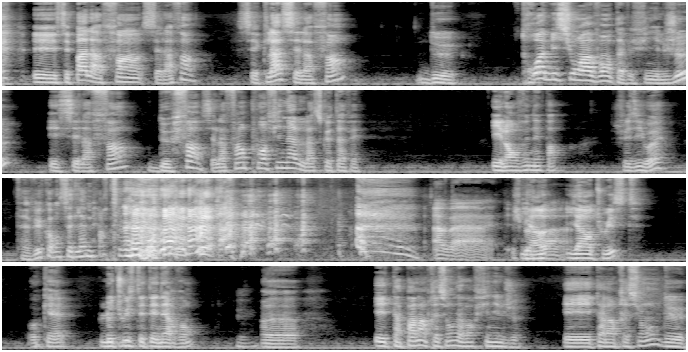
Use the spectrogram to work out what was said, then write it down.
Et c'est pas la fin, c'est la fin. C'est que là, c'est la fin de trois missions avant, t'avais fini le jeu, et c'est la fin de fin, c'est la fin point final, là, ce que t'as fait. Et il en revenait pas. Je lui ai dit, ouais, t'as vu comment c'est de la merde? Ah bah, je il y, a un, pas... il y a un twist, ok, le twist est énervant, Mhm. euh, et t'as pas l'impression d'avoir fini le jeu. Et t'as l'impression de...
